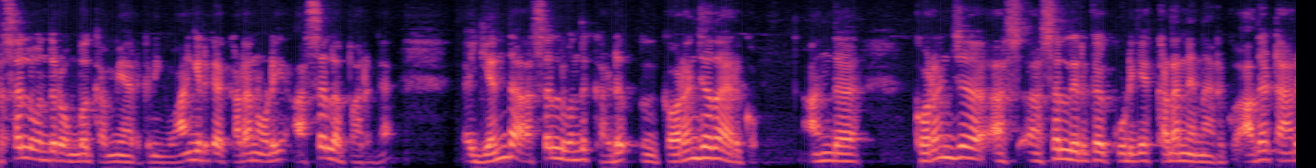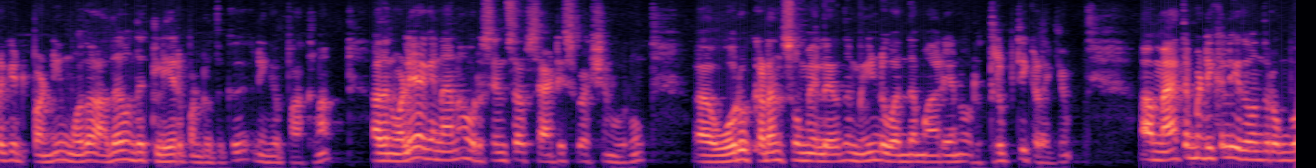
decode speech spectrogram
அசல் வந்து ரொம்ப கம்மியாக இருக்குது நீங்கள் வாங்கியிருக்க கடனுடைய அசலை பாருங்கள் எந்த அசல் வந்து கடு குறைஞ்சதாக இருக்கும். அந்த குறைஞ்ச அஸ் அசல் இருக்கக்கூடிய கடன் என்ன இருக்கோ அதை டார்கெட் பண்ணி மொதல் அதை வந்து கிளியர் பண்ணுறதுக்கு நீங்கள் பார்க்கலாம். அதன் வழியாக என்னென்னா ஒரு சென்ஸ் ஆஃப் சாட்டிஸ்ஃபேக்ஷன் வரும். ஒரு கடன் சுமையிலேருந்து மீண்டு வந்த மாதிரியான ஒரு திருப்தி கிடைக்கும். மேத்தமெட்டிக்கலி இது வந்து ரொம்ப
